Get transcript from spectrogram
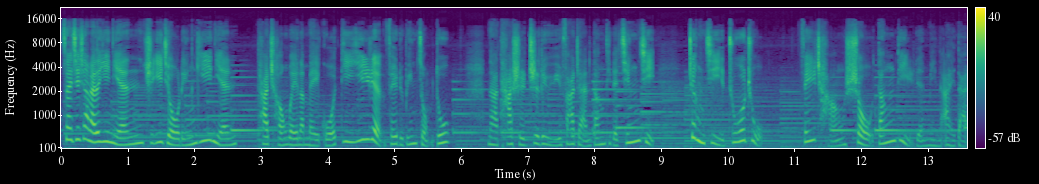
在接下来的一年，是一九零一年，他成为了美国第一任菲律宾总督。那他是致力于发展当地的经济，政绩卓著，非常受当地人民的爱戴。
